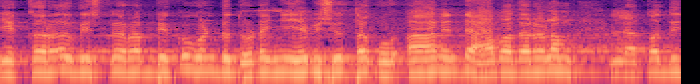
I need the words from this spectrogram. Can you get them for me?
ഇക്കറ ബിസ്മി റബ്ബിക്ക് കൊണ്ട് തുടങ്ങിയ വിശുദ്ധ ഖുർആാനിന്റെ അവതരണം. ലഖദ്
